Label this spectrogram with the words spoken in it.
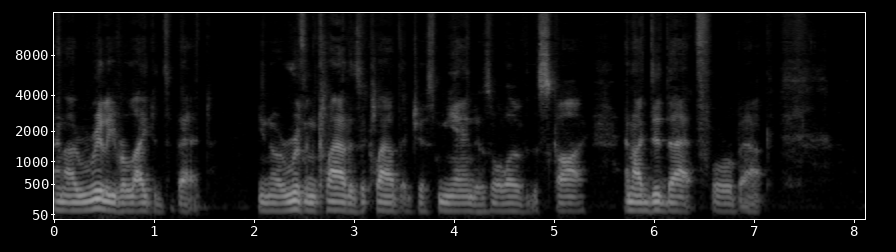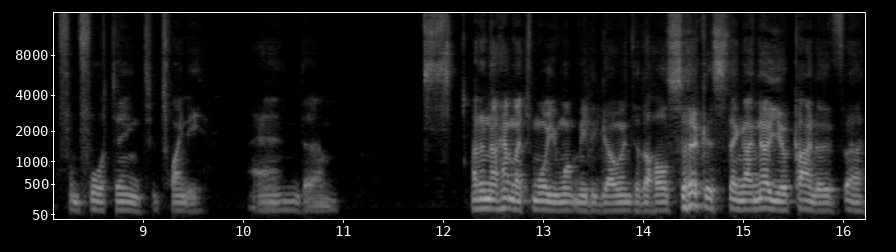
and I really related to that. You know, a riven cloud is a cloud that just meanders all over the sky, and I did that for about from 14 to 20, and um, I don't know how much more you want me to go into the whole circus thing. I know you're kind of uh,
